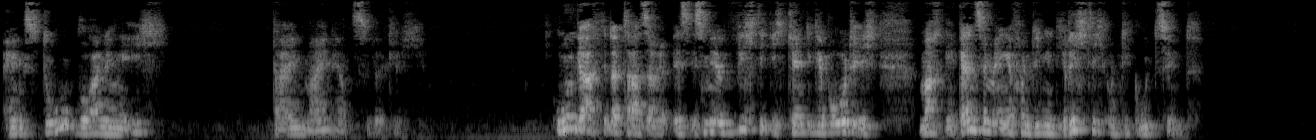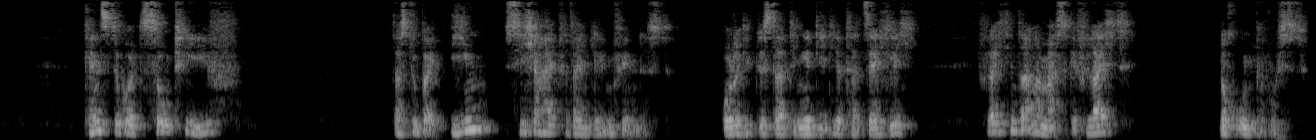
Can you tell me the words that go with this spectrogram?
hängst du, woran hänge ich dein, mein Herz wirklich? Ungeachtet der Tatsache, es ist mir wichtig, ich kenne die Gebote, ich mache eine ganze Menge von Dingen, die richtig und die gut sind. Kennst du Gott so tief, dass du bei ihm Sicherheit für dein Leben findest? Oder gibt es da Dinge, die dir tatsächlich, vielleicht hinter einer Maske, vielleicht noch unbewusst,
